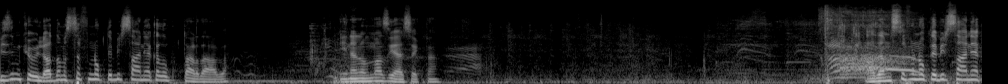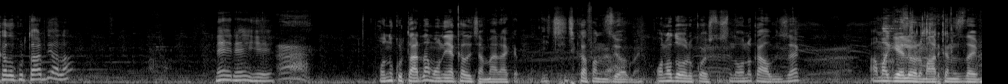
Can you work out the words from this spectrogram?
bizim köylü. Adamı 0.1 saniye kala kurtardı abi. İnanılmaz gerçekten. Adamı 0.1 saniye kala kurtardı ya lan. Nereye? Onu kurtardı ama onu yakalayacağım merak etme. Hiç hiç kafanızı yormayın. Ona doğru koştu şimdi onu kaldıracak. Ama geliyorum arkanızdayım.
